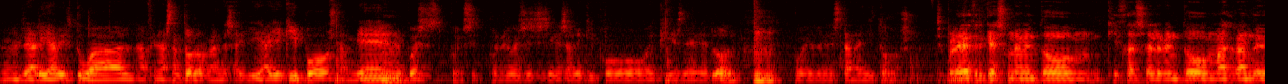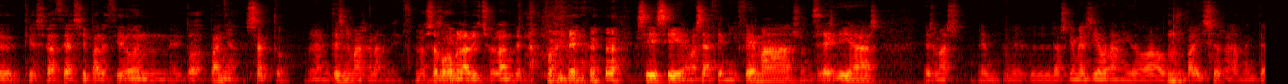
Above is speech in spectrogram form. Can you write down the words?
realidad virtual, al final están todos los grandes allí, hay equipos también, Mm. pues, pues, pues yo que sé, si sigues al equipo X de LOL, pues están allí todos. Se podría decir que es un evento, quizás el evento más grande que se hace así parecido en, en toda España. Exacto, realmente es el más grande. Lo sé porque me lo ha dicho el antes, ¿no? Porque... Sí, sí, además se hace en IFEMA, son tres Sí. días. Es más, en- en- las gamers ya habrán ido a otros países realmente.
